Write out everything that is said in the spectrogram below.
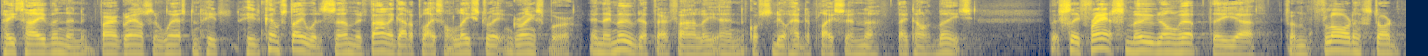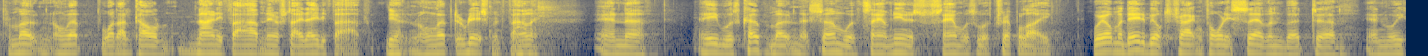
Peace Haven and the Fairgrounds in Weston, he'd, he'd come stay with us some and finally got a place on Lee Street in Greensboro. And they moved up there finally, and of course, still had the place in uh, Daytona Beach. But see, France moved on up the uh, from Florida, started promoting on up what I'd call 95 and Interstate 85. Yeah. On up to Richmond finally, and uh, he was co-promoting that some with Sam Nunis. Sam was with AAA. Well, my daddy built the track in '47, but uh, and we,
